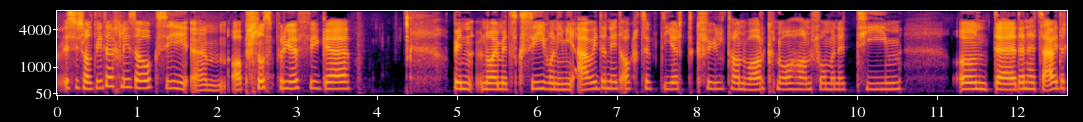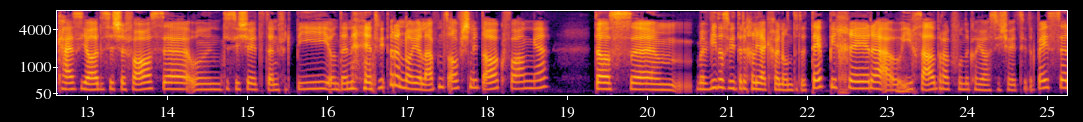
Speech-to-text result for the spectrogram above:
es ist halt wieder ein bisschen so gewesen, ähm, Abschlussprüfungen bin neu mit wo ich mich auch wieder nicht akzeptiert gefühlt habe, wahrgenommen habe von einem Team. Und äh, dann hat es auch wieder geheißen, ja, das ist eine Phase und es ist jetzt dann vorbei. Und dann hat wieder ein neuer Lebensabschnitt angefangen, dass ähm, man wieder das wieder ein bisschen unter den Teppich kehren Auch mhm. ich selber habe gefunden, ja, es ist jetzt wieder besser.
